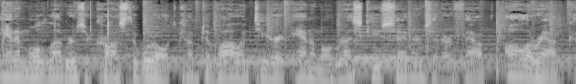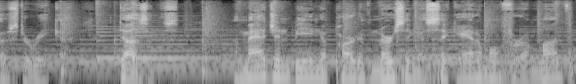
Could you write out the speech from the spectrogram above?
Animal lovers across the world come to volunteer at animal rescue centers that are found all around Costa Rica. Dozens. Imagine being a part of nursing a sick animal for a month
